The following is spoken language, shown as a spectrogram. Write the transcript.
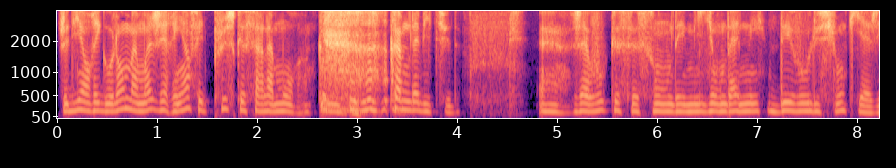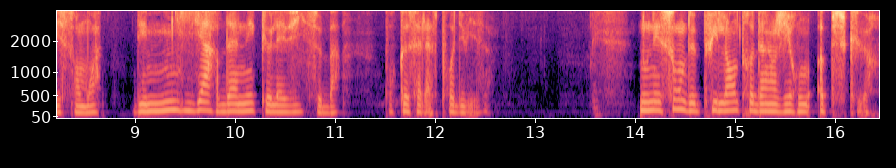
Je dis en rigolant, bah, moi j'ai rien fait de plus que faire l'amour, hein, comme, d'habitude. Euh, j'avoue que ce sont des millions d'années d'évolution qui agissent en moi, des milliards d'années que la vie se bat pour que cela se produise. Nous naissons depuis l'antre d'un giron obscur,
